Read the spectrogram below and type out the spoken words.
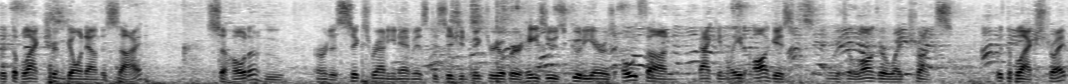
with the black trim going down the side. Sahota, who earned a six round unanimous decision victory over Jesus Gutierrez Othon back in late August with the longer white trunks with the black stripe.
